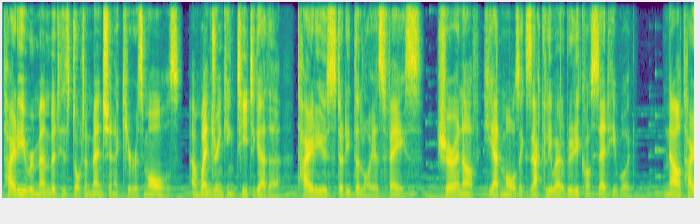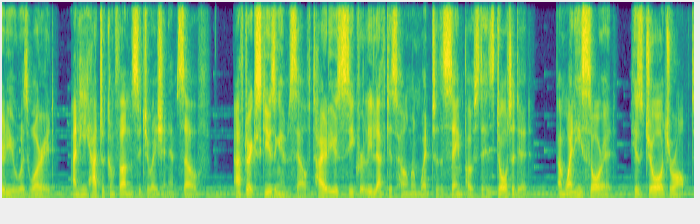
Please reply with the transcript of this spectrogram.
Tairyu remembered his daughter mention Akira's moles, and when drinking tea together, Tairyu studied the lawyer's face. Sure enough, he had moles exactly where Ruriko said he would. Now Tairyu was worried, and he had to confirm the situation himself. After excusing himself, Tairyu secretly left his home and went to the same poster his daughter did, and when he saw it, his jaw dropped.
